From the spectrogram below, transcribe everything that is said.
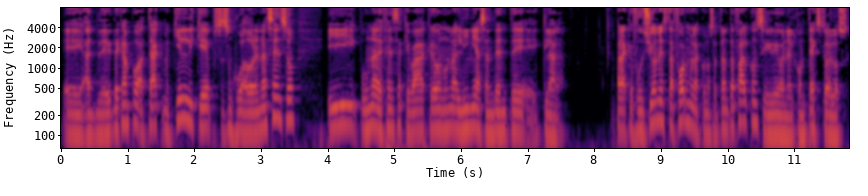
de, campo, Attack McKinley, que pues, es un jugador en ascenso, y una defensa que va, creo, en una línea ascendente clara para que funcione esta fórmula con los Atlanta Falcons, y digo, en el contexto de los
